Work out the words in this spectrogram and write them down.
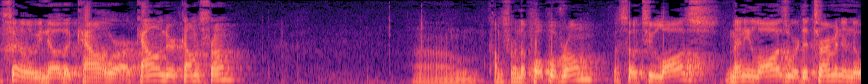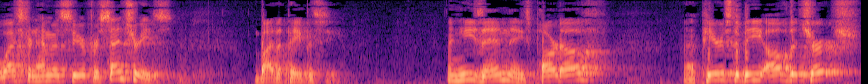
Certainly, we know the cal- where our calendar comes from. Um, comes from the Pope of Rome, but so too laws. Many laws were determined in the Western Hemisphere for centuries by the papacy. And he's in, and he's part of, appears to be of the church.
